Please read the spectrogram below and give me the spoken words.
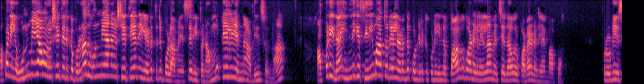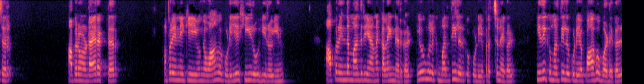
அப்போ நீங்கள் உண்மையாக ஒரு விஷயத்தை இருக்க போறோம்னா அது உண்மையான விஷயத்தையே நீங்கள் எடுத்துகிட்டு போகலாமே சரி இப்போ நம்ம கேள்வி என்ன அப்படின்னு சொன்னால் அப்படின்னா இன்னைக்கு சினிமா துறையில் நடந்து கொண்டிருக்கக்கூடிய இந்த பாகுபாடுகள் எல்லாம் வச்சு ஏதாவது ஒரு படம் எடுங்களேன் பார்ப்போம். ப்ரொடியூசர் அப்புறம் டைரக்டர் அப்புறம் இன்னைக்கு இவங்க வாங்கக்கூடிய ஹீரோ ஹீரோயின் அப்புறம் இந்த மாதிரியான கலைஞர்கள் இவங்களுக்கு மத்தியில் இருக்கக்கூடிய பிரச்சனைகள் இதுக்கு மத்தியில் இருக்கக்கூடிய பாகுபாடுகள்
